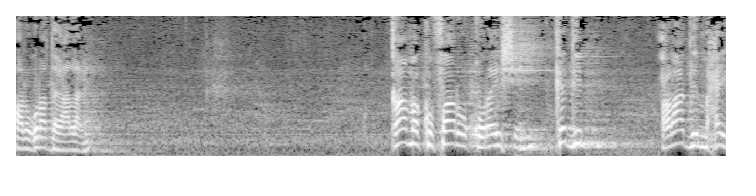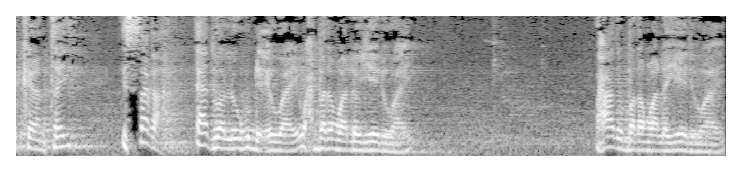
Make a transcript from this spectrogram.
waa lagula dagaalami. Qaama kufaaru qurayshin kadib colaaddii maxay keentay? Isaga aad waa loogu dhici waayey wax badan waa loo yeeli waayey. Wax aad u badan waa la yeeli waayey.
